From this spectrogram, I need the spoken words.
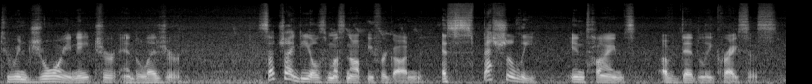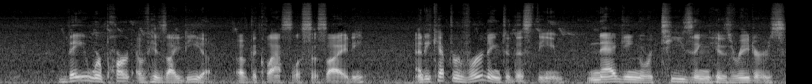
to enjoy nature and leisure. Such ideals must not be forgotten, especially in times of deadly crisis. They were part of his idea of the classless society, and he kept reverting to this theme, nagging or teasing his readers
